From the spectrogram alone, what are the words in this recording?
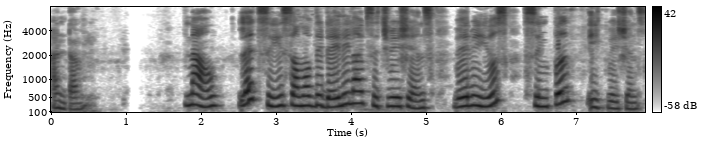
అంటాం. Now let's see some of the daily life situations where we use simple equations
